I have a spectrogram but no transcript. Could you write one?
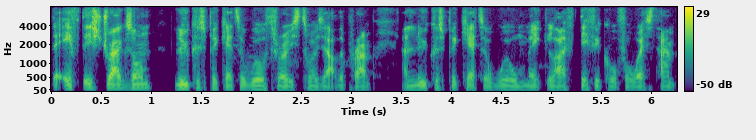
that if this drags on, Lucas Paqueta will throw his toys out of the pram, and Lucas Paqueta will make life difficult for West Ham,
